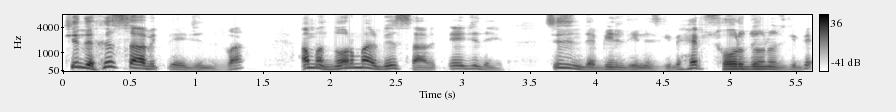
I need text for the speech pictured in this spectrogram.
Şimdi hız sabitleyiciniz var ama normal bir hız sabitleyici değil. Sizin de bildiğiniz gibi hep sorduğunuz gibi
